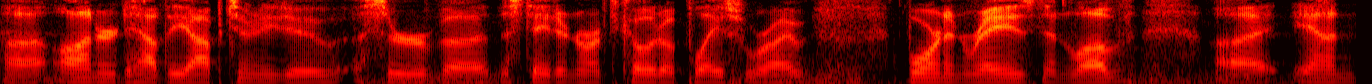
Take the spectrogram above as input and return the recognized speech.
uh, honored to have the opportunity to serve uh, the state of North Dakota, a place where I was born and raised and love. Uh, and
